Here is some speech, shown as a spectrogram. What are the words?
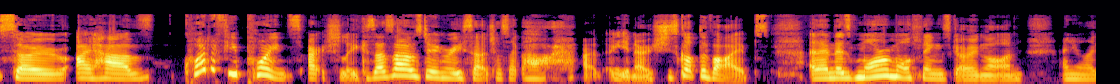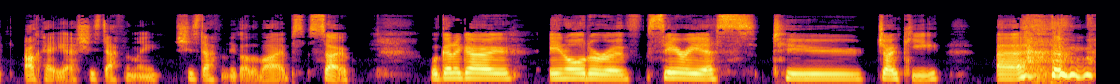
so I have quite a few points actually because as I was doing research I was like, oh, you know, she's got the vibes. And then there's more and more things going on and you're like, okay, yeah, she's definitely she's definitely got the vibes. So, we're going to go in order of serious to jokey. Um,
